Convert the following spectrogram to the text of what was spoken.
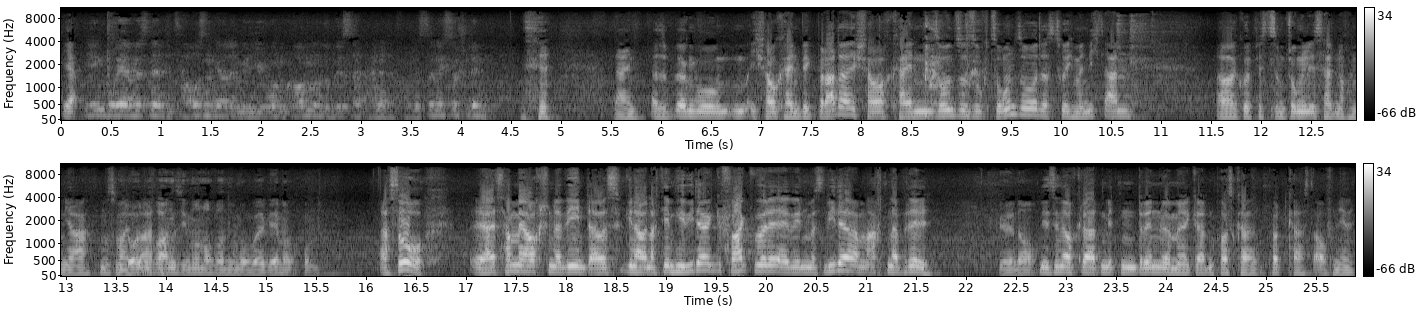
Irgendwoher müssen ja die Tausende oder Millionen kommen und du bist halt einer davon. Ist doch nicht so schlimm. Nein, also irgendwo, ich schaue keinen Big Brother, ich schaue auch keinen so und so sucht so und so, das tue ich mir nicht an. Aber gut, bis zum Dschungel ist halt noch ein Jahr, muss die man halt Leute warten. fragen sich immer noch, wann die Mobile Gamer kommt. Ach so, ja, das haben wir auch schon erwähnt, aber es, genau, nachdem hier wieder gefragt wurde, erwähnen wir es wieder am 8. April. Genau. Wir sind auch gerade mittendrin, wenn wir gerade einen Postka Podcast aufnehmen.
